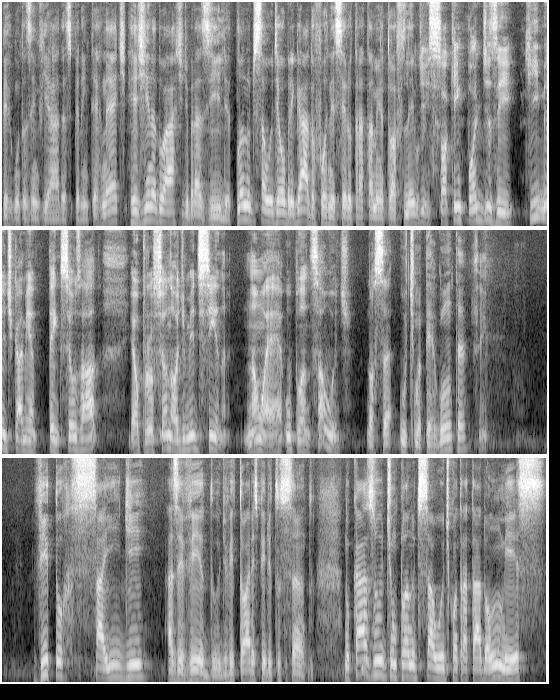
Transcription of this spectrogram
perguntas enviadas pela internet. Regina Duarte de Brasília. Plano de saúde é obrigado a fornecer o tratamento off-label? Só quem pode dizer que medicamento tem que ser usado é o profissional de medicina, não é o plano de saúde. Nossa última pergunta. Sim. Vitor Saide Azevedo, de Vitória Espírito Santo. No caso de um plano de saúde contratado há um mês,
